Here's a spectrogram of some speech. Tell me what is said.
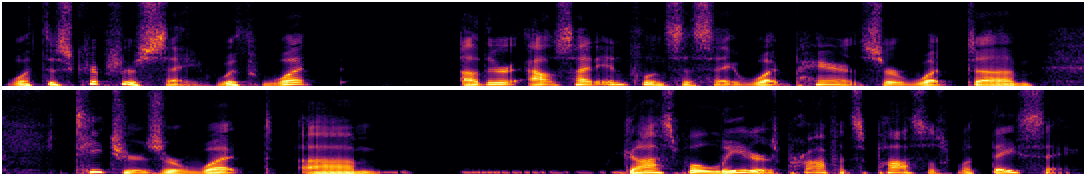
what the scriptures say, with what other outside influences say, what parents or what um, teachers or what um, gospel leaders, prophets, apostles, what they say.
